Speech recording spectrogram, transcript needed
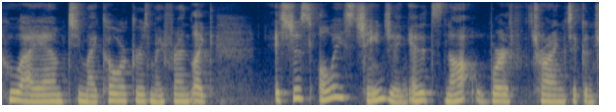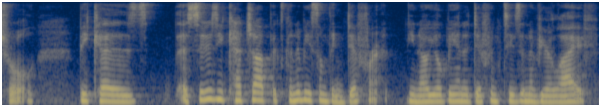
who I am to my coworkers, my friends. Like, it's just always changing, and it's not worth trying to control because as soon as you catch up, it's going to be something different. You know, you'll be in a different season of your life.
